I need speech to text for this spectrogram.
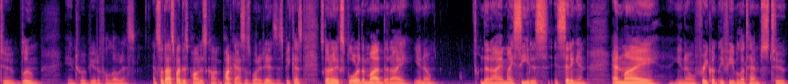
to bloom into a beautiful lotus. And so that's why this pod is, podcast is what it is, is because it's going to explore the mud that I, you know, that I, my seed is, is sitting in and my, you know, frequently feeble attempts to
